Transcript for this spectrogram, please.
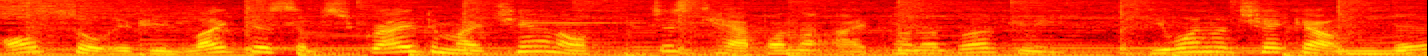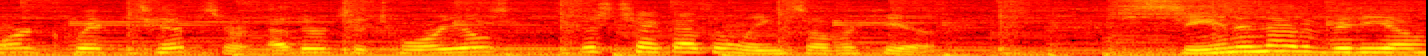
Also, if you'd like to subscribe to my channel, just tap on the icon above me. If you want to check out more quick tips or other tutorials, just check out the links over here. See you in another video.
